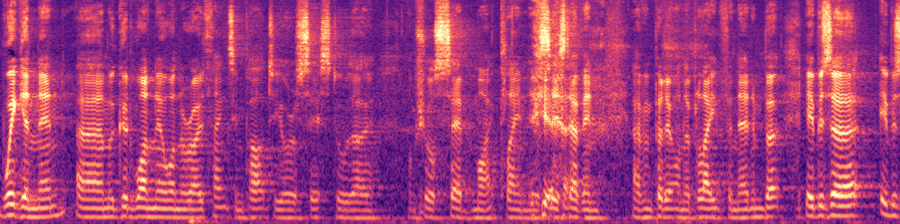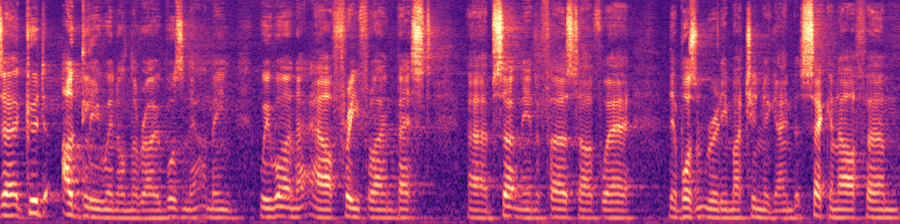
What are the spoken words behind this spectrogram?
Wigan then, um, a good 1 0 on the road, thanks in part to your assist, although I'm sure Seb might claim the assist Yeah. having having put it on the plate for Nedum. But it was a it was a good ugly win on the road, wasn't it? I mean, we weren't at our free flowing best, uh, certainly in the first half where there wasn't really much in the game. But second half, um,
